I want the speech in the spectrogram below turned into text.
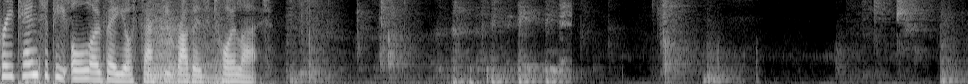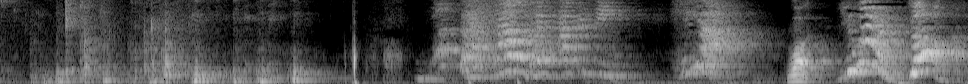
Pretend to pee all over your sassy brother's toilet. What the hell has happened in here? What? You are a dog!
